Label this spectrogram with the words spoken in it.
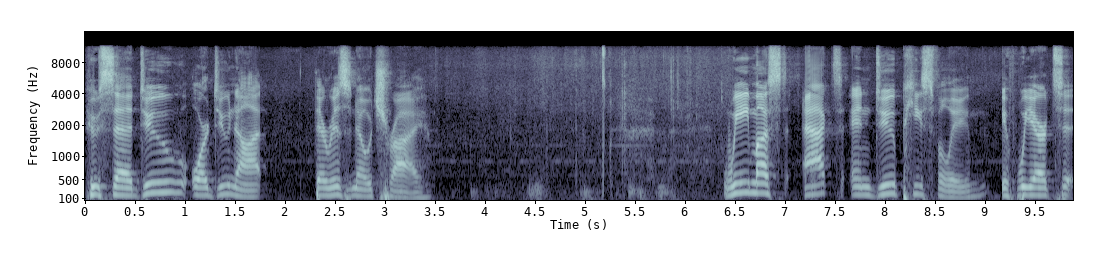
who said, do or do not, there is no try. We must act and do peacefully if we are to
